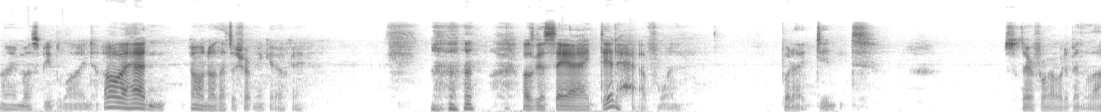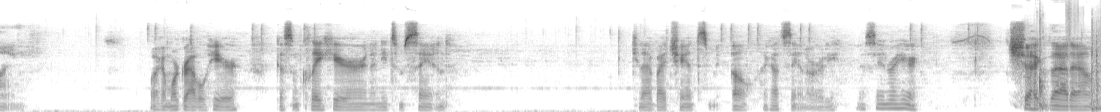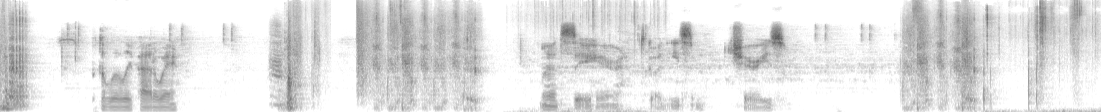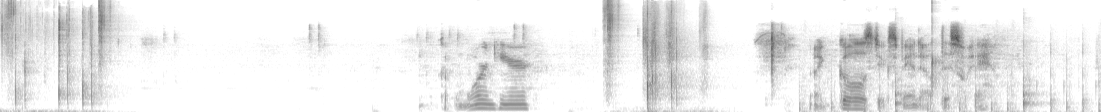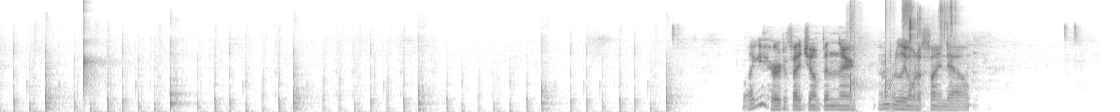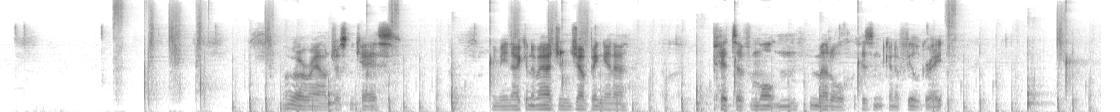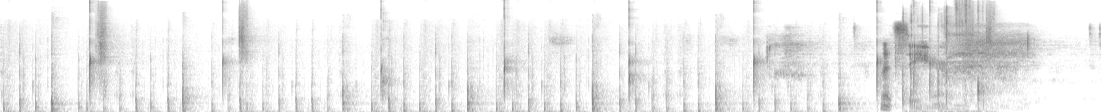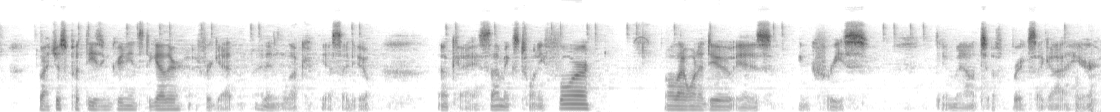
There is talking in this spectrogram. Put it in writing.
I must be blind. Oh, I hadn't. Oh, no, that's a sharpening kit. Okay. I was going to say I did have one, but I didn't. So therefore I would have been lying. Well, I got more gravel here. Got some clay here, and I need some sand. Can I by chance... Oh, I got sand already. There's sand right here. Check that out. Put the lily pad away. Let's see here. Let's go ahead and eat some cherries. more in here. My goal is to expand out this way. Will I get hurt if I jump in there? I don't really want to find out. I'll go around just in case. I mean, I can imagine jumping in a pit of molten metal isn't going to feel great. Let's see here. Do I just put these ingredients together? I forget. I didn't look. Yes, I do. Okay, so that makes 24. All I want to do is increase the amount of bricks I got here.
